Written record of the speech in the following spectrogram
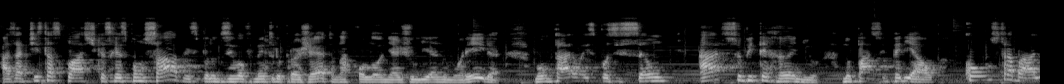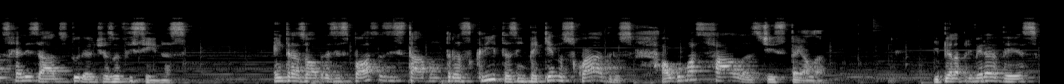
as artistas plásticas responsáveis pelo desenvolvimento do projeto na colônia Juliano Moreira montaram a exposição Ar Subterrâneo no Paço Imperial, com os trabalhos realizados durante as oficinas. Entre as obras expostas estavam transcritas em pequenos quadros algumas falas de Estela. E pela primeira vez,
